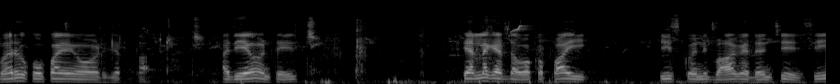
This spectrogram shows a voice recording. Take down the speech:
మరొక ఉపాయం ఒకటి చెప్తా. అది ఏమంటే తెల్లగడ్డ ఒక పాయి తీసుకొని బాగా దంచేసి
